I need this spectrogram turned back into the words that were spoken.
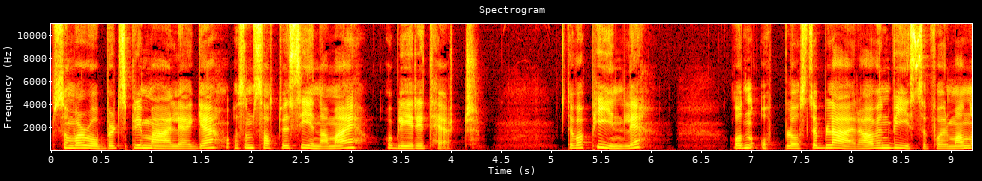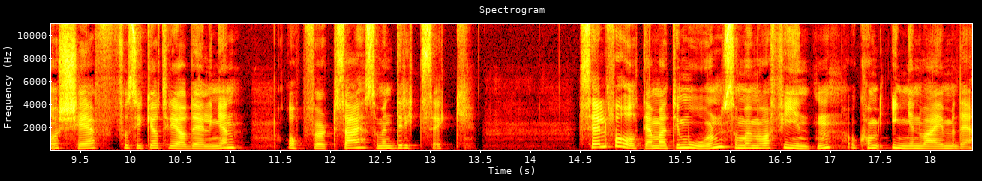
som var Roberts primærlege, og som satt ved siden av meg, og ble irritert. Det var pinlig, og den oppblåste blæra av en viseformann og sjef for psykiatriavdelingen oppførte seg som en drittsekk. Selv forholdt jeg meg til moren som om hun var fienden, og kom ingen vei med det.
